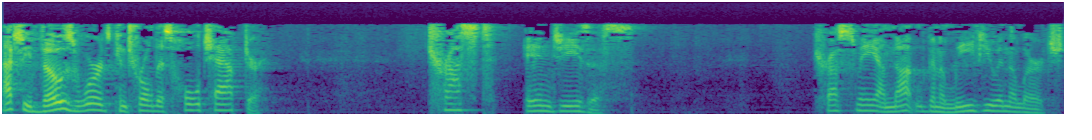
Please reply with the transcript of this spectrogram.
Actually, those words control this whole chapter. Trust in Jesus. Trust me, I'm not going to leave you in the lurch.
